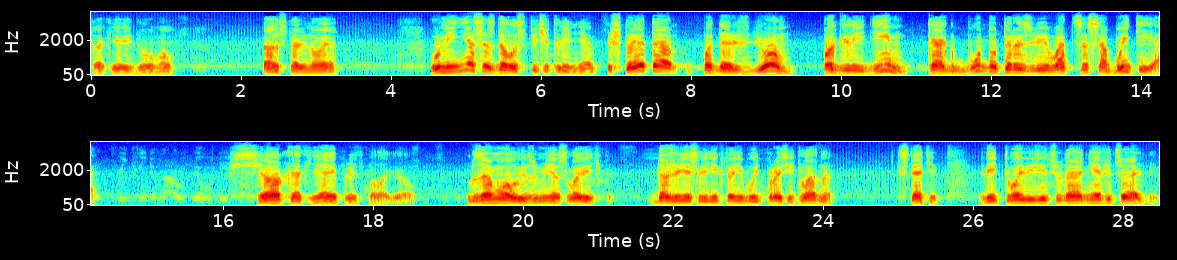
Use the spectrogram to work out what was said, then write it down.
Так я и думал. А остальное? у меня создалось впечатление, что это подождем, поглядим, как будут развиваться события. Все, как я и предполагал. Замолви за меня словечко, даже если никто не будет просить, ладно? Кстати, ведь твой визит сюда неофициальный.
